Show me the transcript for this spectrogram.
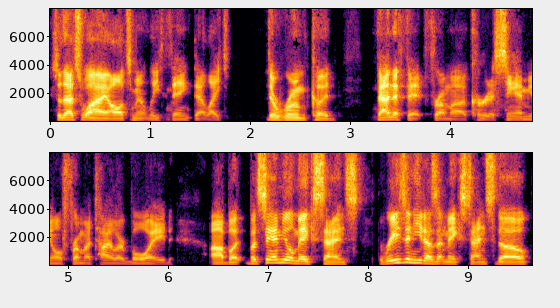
So that's why I ultimately think that like the room could benefit from a Curtis Samuel, from a Tyler Boyd. Uh, but but Samuel makes sense. The reason he doesn't make sense though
